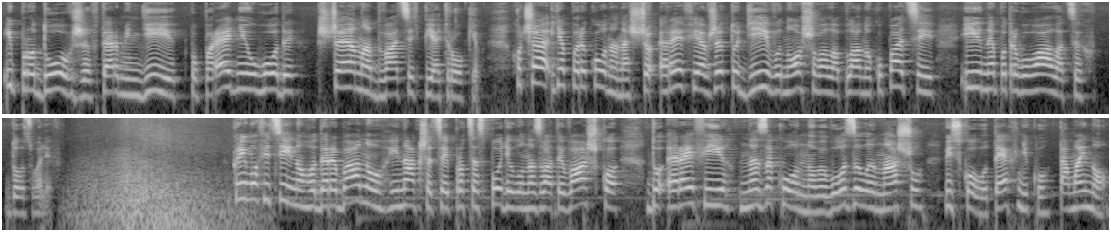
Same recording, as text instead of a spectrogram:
і продовжив термін дії попередньої угоди ще на 25 років. Хоча я переконана, що Ерефія вже тоді виношувала план окупації і не потребувала цих дозволів. Крім офіційного дерибану, інакше цей процес поділу назвати важко. До Ерефії незаконно вивозили нашу військову техніку та майно.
